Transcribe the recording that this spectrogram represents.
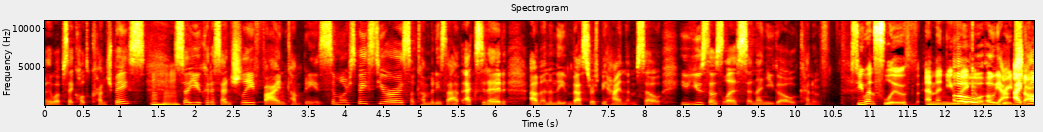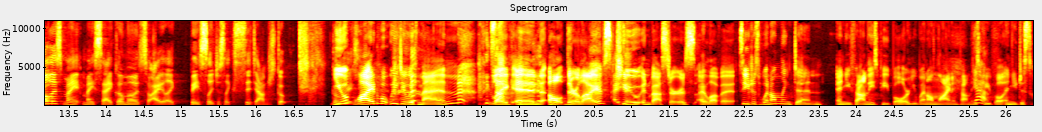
a website called Crunchbase. So you could essentially find companies similar space to yours, so companies that have exited, um, and then the investors behind them. So you use those lists, and then you go kind of. So you went sleuth, and then you like oh, oh yeah. I call out. this my my psycho mode. So I like basically just like sit down, just go. go You crazy. applied what we do with men, like in all their lives, to investors. I love it. So you just went on LinkedIn and you found these people, or you went online and found these Yeah. people, and you just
